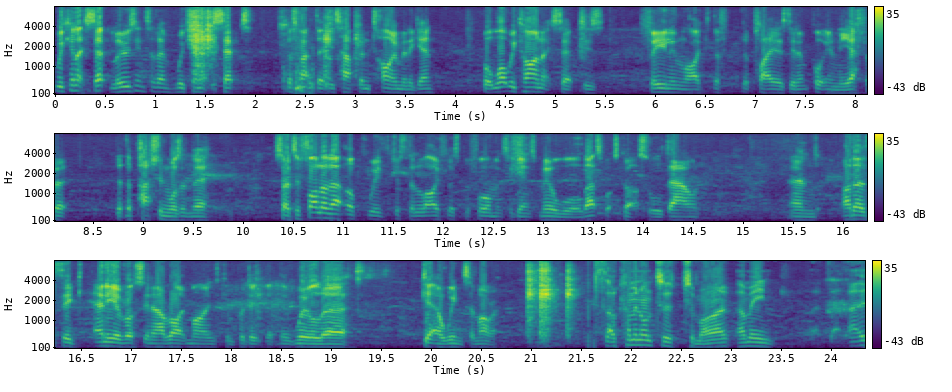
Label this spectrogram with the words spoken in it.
we can accept losing to them. We can accept the fact that it's happened time and again. But what we can't accept is feeling like the, the players didn't put in the effort, that the passion wasn't there. So to follow that up with just a lifeless performance against Millwall, that's what's got us all down. And I don't think any of us in our right minds can predict that, we'll uh, get a win tomorrow. So coming on to tomorrow, I mean, uh,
